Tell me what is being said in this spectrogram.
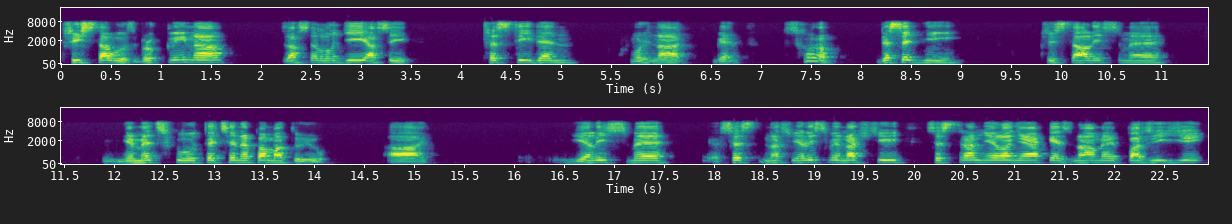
přístavu z Brooklyna, zase lodí asi přes týden, možná skoro deset dní. Přistáli jsme v Německu, teď se nepamatuju. A jeli jsme, sest, naš, jeli jsme naští, sestra měla nějaké známé v Paříži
